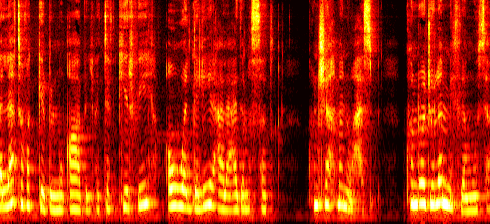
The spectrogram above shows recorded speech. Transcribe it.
بل لا تفكر بالمقابل فالتفكير فيه أول دليل على عدم الصدق. كن شهما وحسب. كن رجلا مثل موسى.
